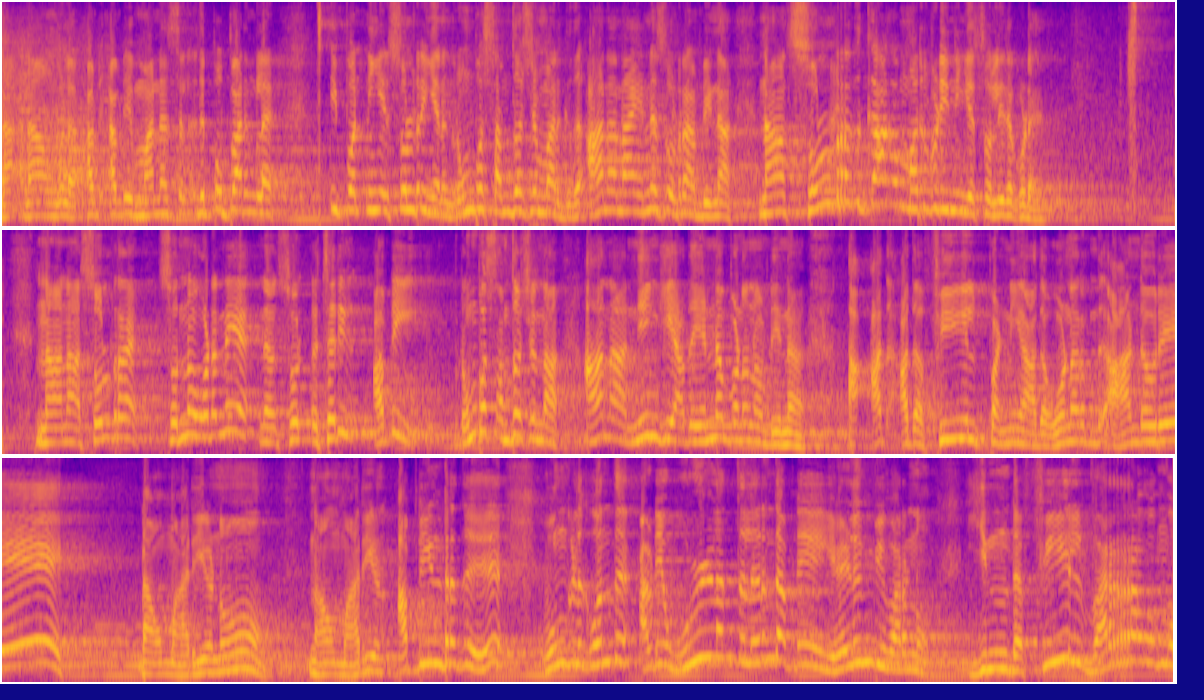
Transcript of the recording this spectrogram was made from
நான் நான் உங்களை அப்படி அப்படி மனசில் இப்போ பாருங்களேன். இப்போ நீங்கள் சொல்கிறீங்க எனக்கு ரொம்ப சந்தோஷமாக இருக்குது. ஆனால் நான் என்ன சொல்கிறேன் அப்படின்னா நான் சொல்கிறதுக்காக மறுபடியும் நீங்கள் சொல்லிடக்கூடாது. நான் நான் சொல்கிறேன் சொன்ன உடனே நான் சொல் சரி அப்படி ரொம்ப சந்தோஷம் தான் ஆனால் நீங்கள் அதை என்ன பண்ணணும் அப்படின்னா அதை அதை ஃபீல் பண்ணி அதை உணர்ந்து ஆண்டவரே நான் அறியணும் நான் அறியணும் அப்படின்றது உங்களுக்கு வந்து அப்படியே உள்ளத்திலிருந்து அப்படியே எழும்பி வரணும். இந்த ஃபீல் வர்றவங்க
